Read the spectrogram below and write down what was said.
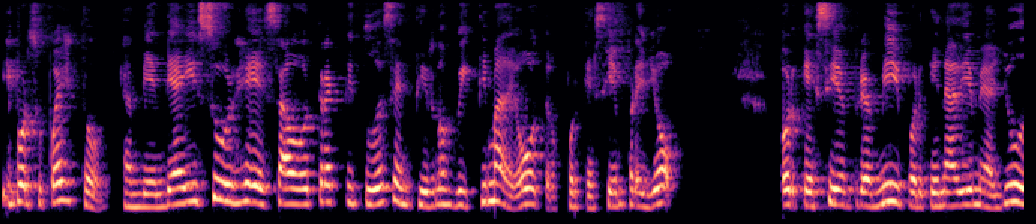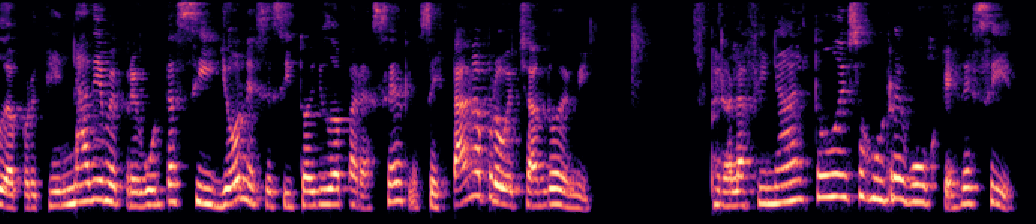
y por supuesto, también de ahí surge esa otra actitud de sentirnos víctima de otros, porque siempre yo, porque siempre a mí, porque nadie me ayuda, porque nadie me pregunta si yo necesito ayuda para hacerlo. Se están aprovechando de mí. Pero a la final todo eso es un rebusque, es decir,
